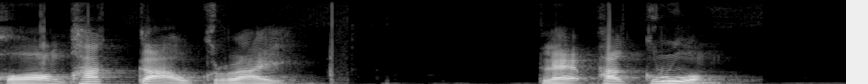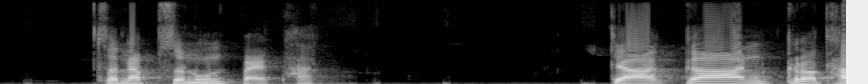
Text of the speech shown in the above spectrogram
ของพรรคก้าวไกล และพักร่วม สนับสนุนแปดพัก จากการกระท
